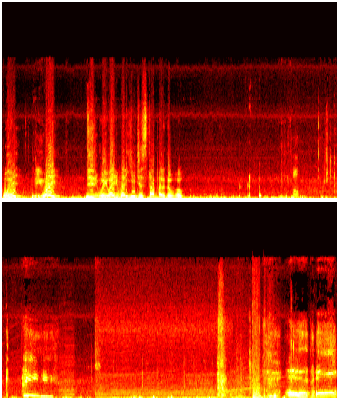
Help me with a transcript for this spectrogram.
Why? Why? Did, wait, why, why did you just stop out of the... Oh. Oh, oh, oh!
